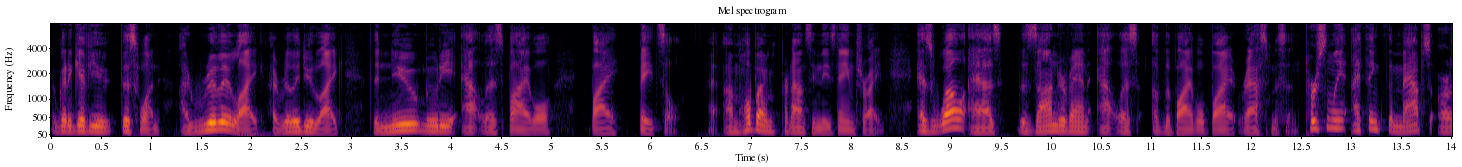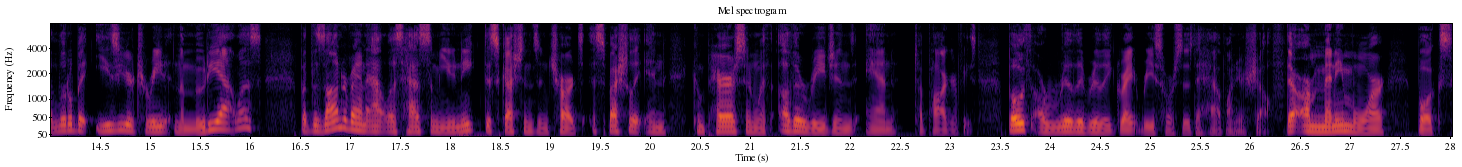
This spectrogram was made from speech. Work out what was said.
I'm going to give you this one. I really like, I really do like the New Moody Atlas Bible by Beitzel. I hope I'm pronouncing these names right, as well as the Zondervan Atlas of the Bible by Rasmussen. Personally, I think the maps are a little bit easier to read in the Moody Atlas, but the Zondervan Atlas has some unique discussions and charts, especially in comparison with other regions and topographies. Both are really, really great resources to have on your shelf. There are many more books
